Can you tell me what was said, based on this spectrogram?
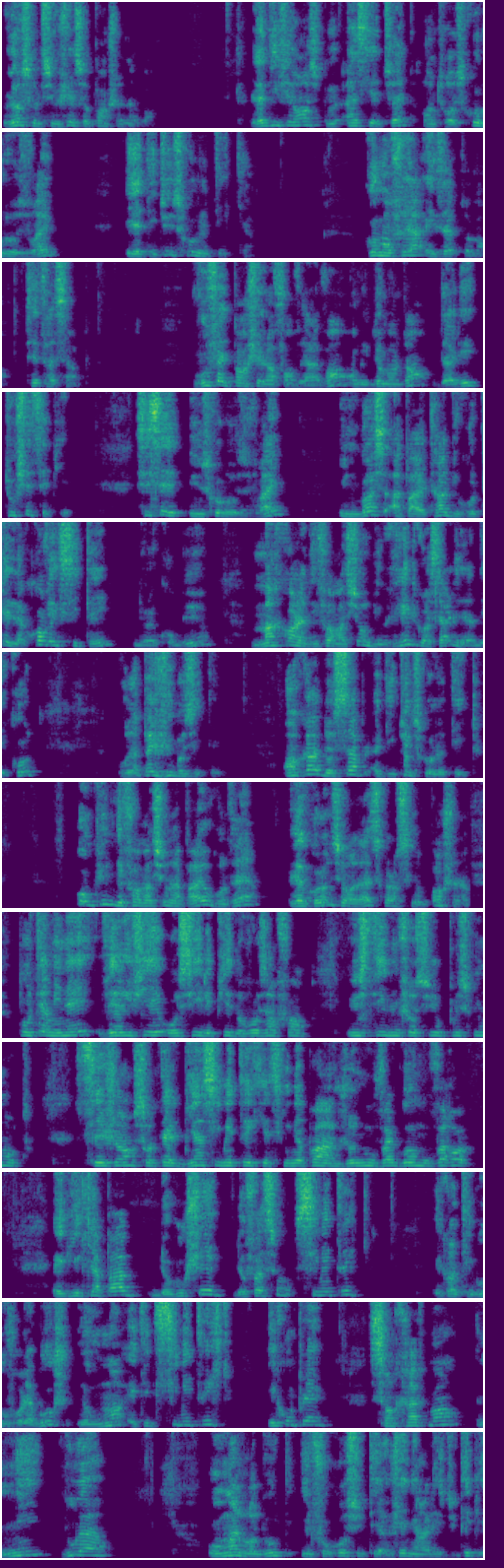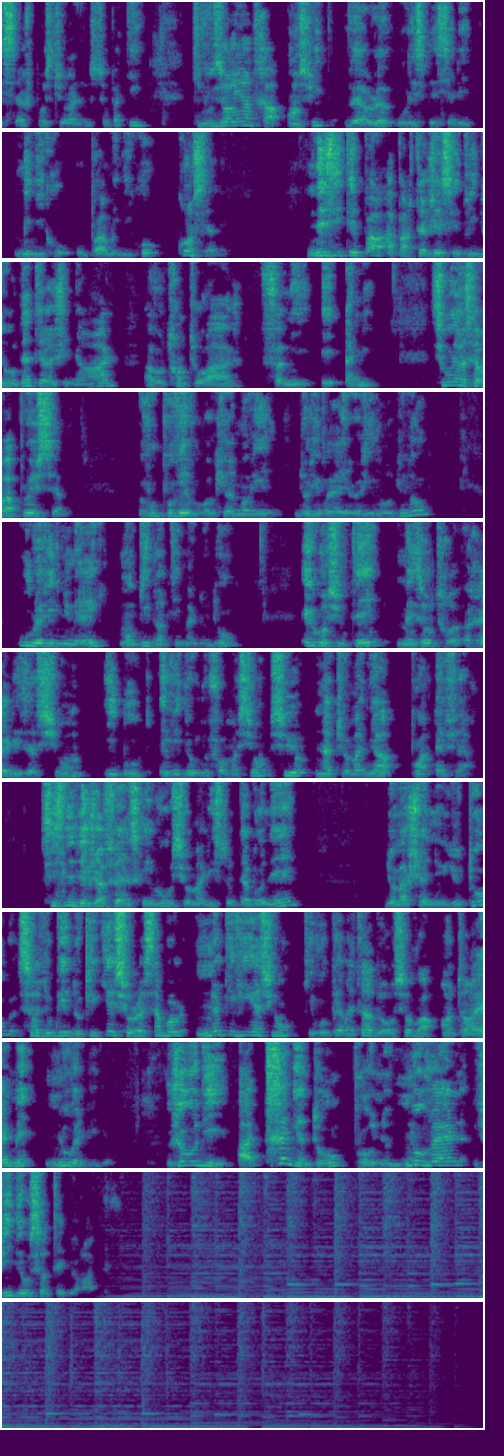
lorsque le sujet se penche en avant. La différence peut ainsi être faite entre scoliose vraie et attitude scoliotique. Comment faire exactement? C'est très simple. Vous faites pencher l'enfant vers l'avant en lui demandant d'aller toucher ses pieds. Si c'est une scoliose vraie, une bosse apparaîtra du côté de la convexité de la courbure, marquant la déformation du grille costale, c'est-à-dire des côtes, qu'on appelle jubosité. En cas de simple attitude scoliotique, aucune déformation n'apparaît, au contraire, la colonne se redresse lorsqu'elle penche en Pour terminer, vérifiez aussi les pieds de vos enfants. Usent-ils une chaussure plus qu'une autre? Ces jambes sont-elles bien symétriques? Est-ce qu'il n'y a pas un genou valgum ou varum Est-il est capable de boucher de façon symétrique? Et quand il ouvre la bouche, le mouvement est-il symétrique et complet, sans craquement ni douleur au moindre doute, il faut consulter un généraliste du dépistage postural et l'ostéopathie qui vous orientera ensuite vers le ou les spécialistes médicaux ou paramédicaux concernés. N'hésitez pas à partager cette vidéo d'intérêt général à votre entourage, famille et amis. Si vous voulez en savoir plus, vous pouvez vous procurer mon livre de librairie Le Livre du Dos ou le livre numérique Mon guide anti-mal de dos et consulter mes autres réalisations, e-books et vidéos de formation sur naturemania.fr. Si ce n'est déjà fait, inscrivez-vous sur ma liste d'abonnés de ma chaîne YouTube, sans oublier de cliquer sur le symbole notification qui vous permettra de recevoir en temps réel mes nouvelles vidéos. Je vous dis à très bientôt pour une nouvelle vidéo santé durable.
